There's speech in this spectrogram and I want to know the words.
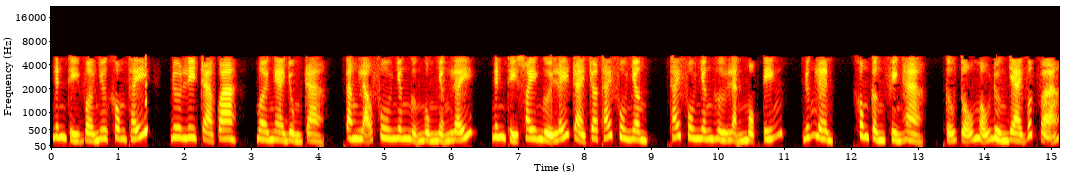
ninh thị vợ như không thấy, đưa ly trà qua, mời ngài dùng trà, tăng lão phu nhân ngượng ngùng nhận lấy, ninh thị xoay người lấy trà cho thái phu nhân, thái phu nhân hừ lạnh một tiếng, đứng lên, không cần phiền hà, cửu tổ mẫu đường dài vất vả,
